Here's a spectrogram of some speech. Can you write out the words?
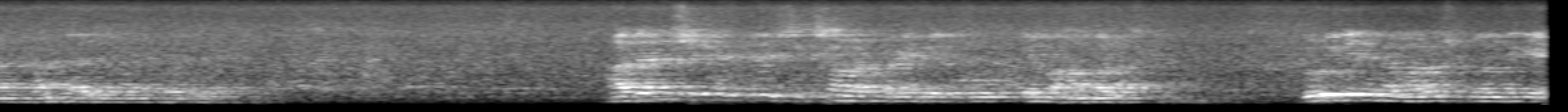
ನಾನು ಕಾಣ್ತಾ ಇದ್ದೇನೆ ಆದರ್ಶದಲ್ಲಿ ಶಿಕ್ಷಣವನ್ನು ಪಡೆಯಬೇಕು ಎಂಬ ಹಂಬಲ. ಗುರುವಿನ ಮಾರ್ಗದರ್ಶನದೊಂದಿಗೆ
